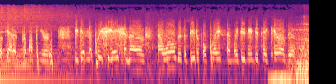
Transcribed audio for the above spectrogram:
Look at it from up here. You get an appreciation of our world is a beautiful place and we do need to take care of it.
